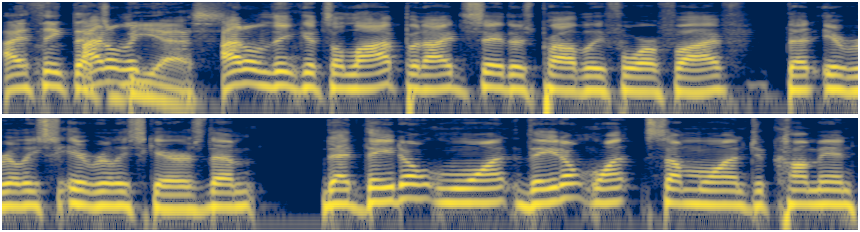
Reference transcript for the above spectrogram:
I think I that's don't BS. Think, I don't think it's a lot, but I'd say there's probably four or five that it really it really scares them that they don't want they don't want someone to come in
